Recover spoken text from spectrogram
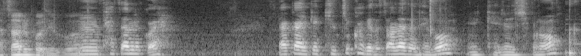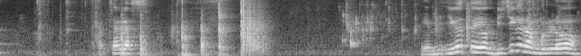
다 자를 거지 그거. 응, 다 자를 거야. 약간 이렇게 길쭉하게도 잘라도 되고 이렇게 이런 식으로 다 잘랐어. 이- 이것도요 미지근한 물로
